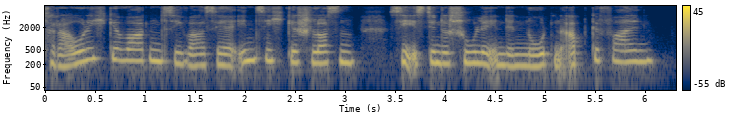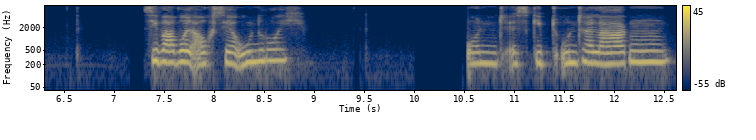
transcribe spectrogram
traurig geworden, sie war sehr in sich geschlossen, sie ist in der Schule in den Noten abgefallen. Sie war wohl auch sehr unruhig. Und es gibt Unterlagen,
